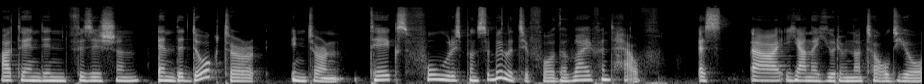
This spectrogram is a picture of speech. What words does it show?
attending physician, and the doctor, in turn, takes full responsibility for the life and health. As uh, Yana Yurievna told you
